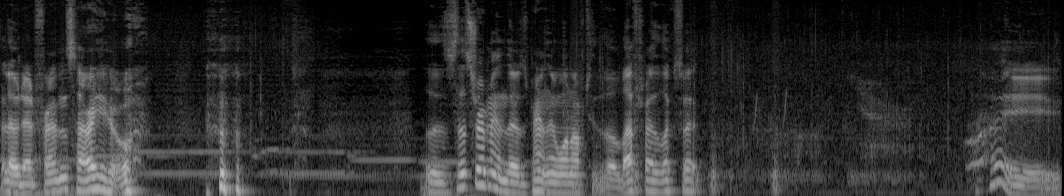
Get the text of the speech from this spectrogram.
Hello, dead friends. How are you? There's this room, and there's apparently one off to the left by the looks of it. Hey.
